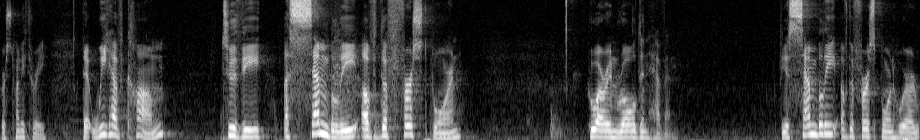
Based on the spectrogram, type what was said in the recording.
verse 23, that we have come to the assembly of the firstborn who are enrolled in heaven. The assembly of the firstborn who are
